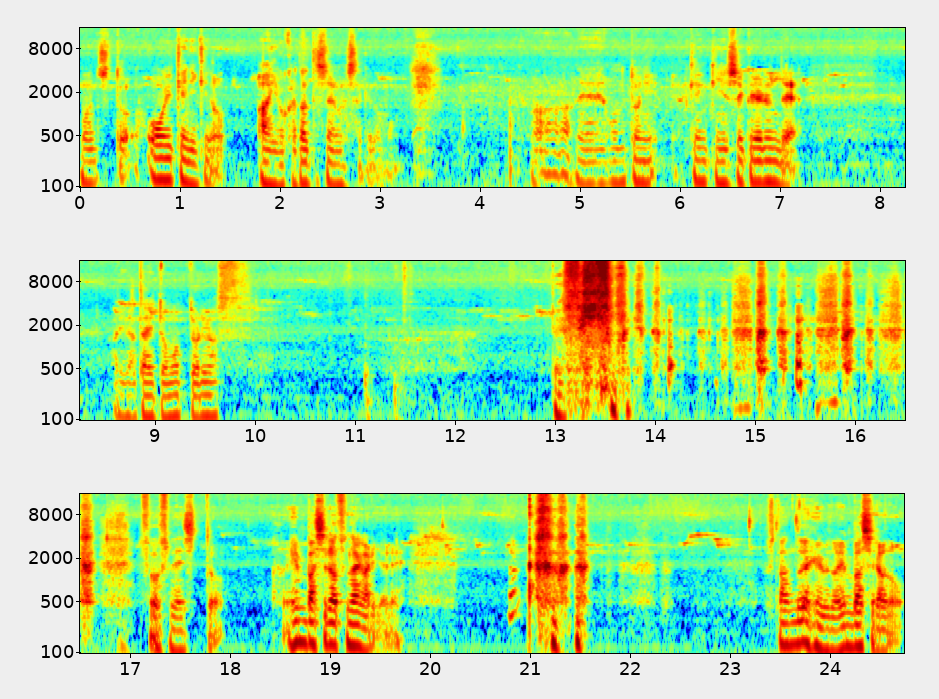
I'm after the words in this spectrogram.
もうちょっと大池二期の愛を語ってしまいましたけども。まあね、本当に元気にしてくれるんで、ありがたいと思っております。分 析そうですね、ちょっと、縁柱つながりでね。スタンド FM の縁柱の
